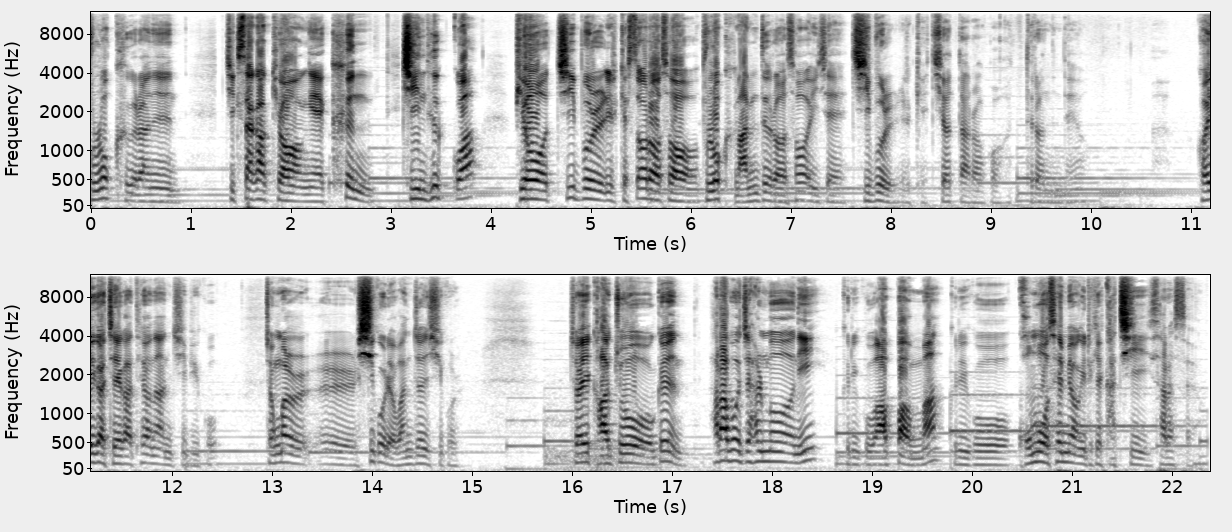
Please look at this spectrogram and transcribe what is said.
블로크라는 직사각형의 큰 진흙과 벼집을 이렇게 썰어서 블로크 만들어서 이제 집을 이렇게 지었다라고 들었는데요 거기가 제가 태어난 집이고 정말 시골에 완전 시골. 저희 가족은 할아버지 할머니 그리고 아빠 엄마 그리고 고모 세 명 이렇게 같이 살았어요.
